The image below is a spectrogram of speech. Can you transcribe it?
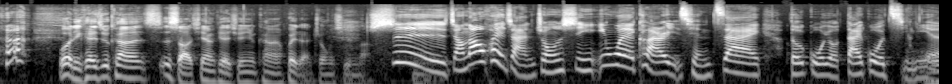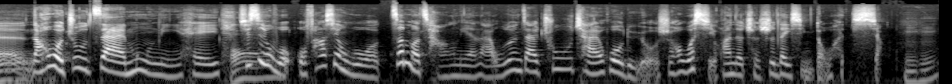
不过你可以去看，至少现在可以先去看看会展中心嘛。是讲到会展中心，因为克莱尔以前在德国有待过几年，哦然后我住在慕尼黑。其实我我发现我这么长年来，无论在出差或旅有时候，我喜欢的城市类型都很像。嗯哼，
